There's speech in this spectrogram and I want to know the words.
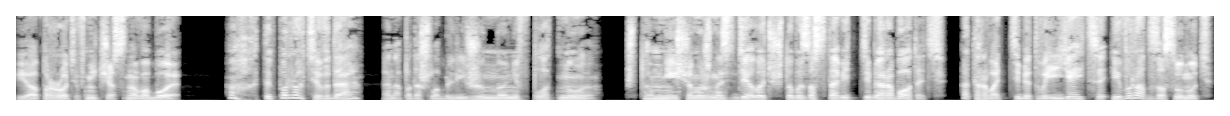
«Я против нечестного боя». «Ах, ты против, да?» Она подошла ближе, но не вплотную. «Что мне еще нужно сделать, чтобы заставить тебя работать? Оторвать тебе твои яйца и в рот засунуть?»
